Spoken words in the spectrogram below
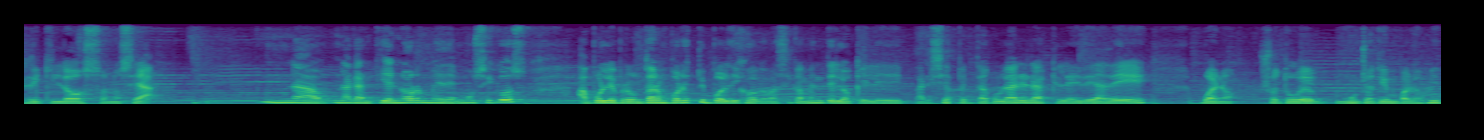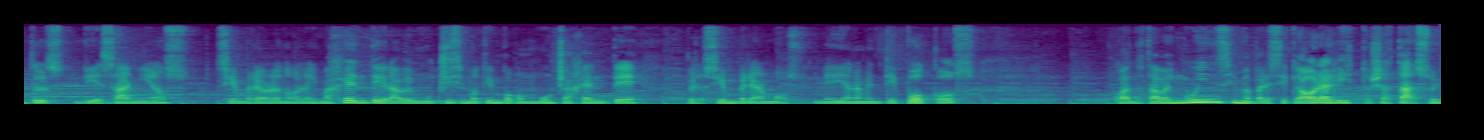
Ricky Lawson, o sea, una cantidad enorme de músicos. A Paul le preguntaron por esto y Paul dijo que básicamente lo que le parecía espectacular era que la idea de, bueno, yo tuve mucho tiempo a los Beatles, 10 años, siempre hablando con la misma gente, grabé muchísimo tiempo con mucha gente, pero siempre éramos medianamente pocos. Cuando estaba en Wins y me parece que ahora listo, ya está, soy,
